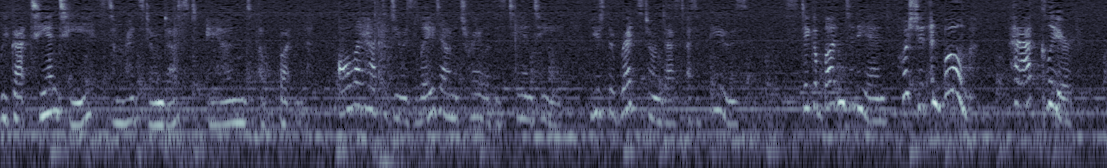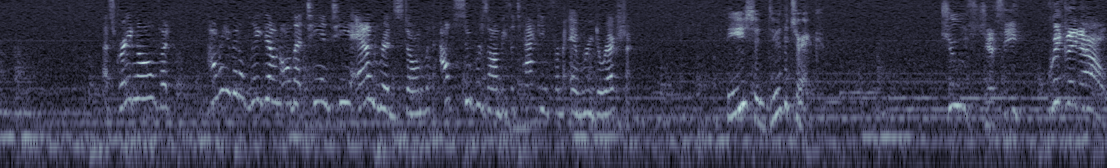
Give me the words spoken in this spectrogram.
We've got TNT, some redstone dust, and a button. All I have to do is lay down a trail of this TNT, use the redstone dust as a fuse, stick a button to the end, push it, and boom! Path cleared. That's great and all, but how are you gonna lay down all that TNT and redstone without super zombies attacking from every direction? These should do the trick. Choose, Jesse. Quickly now.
